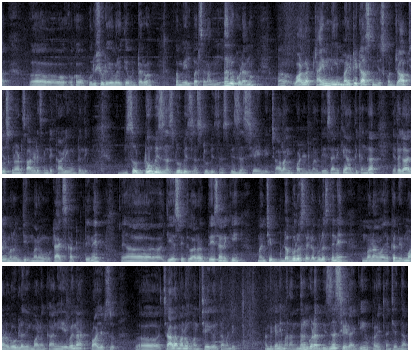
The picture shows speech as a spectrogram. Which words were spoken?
ఒక పురుషుడు ఎవరైతే ఉంటారో ఒక మేల్ పర్సన్ అందరూ కూడాను వాళ్ళ టైంని మల్టీ టాస్కింగ్ చేసుకోండి. జాబ్ చేసుకున్నాడు సాటర్డే సండే ఖాళీ ఉంటుంది. So do business do business do business business చేయండి. చాలా ఇంపార్టెంట్. మన దేశానికి ఆర్థికంగా ఎదగాలి. మనం జి- మనం ట్యాక్స్ కట్టితేనే జిఎస్టీ ద్వారా దేశానికి మంచి డబ్బులు వస్తాయి. డబ్బులు వస్తేనే మన యొక్క నిర్మాణం రోడ్ల నిర్మాణం కానీ ఏవైనా ప్రాజెక్ట్స్ చాలా మనం మనం చేయగలుగుతామండి. అందుకని మనందరం కూడా బిజినెస్ చేయడానికి ప్రయత్నం చేద్దాం.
